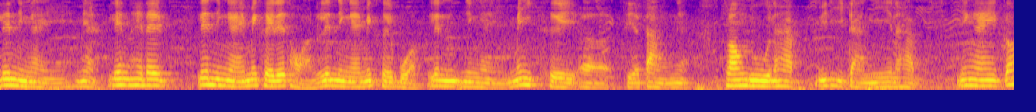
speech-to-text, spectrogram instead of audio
เล่นยังไงเนี่ยเล่นให้ได้ เล่นยังไงไม่เคยได้ถอนเล่นยังไงไม่เคยบวกเล่นยังไงไม่เคยเเสียตังค์เนี่ยลองดูนะครับวิธีการนี้นะครับ ยังไงก็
